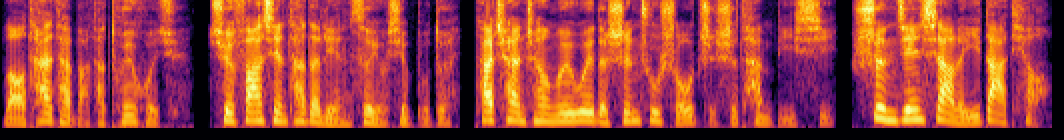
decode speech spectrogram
老太太把他推回去，却发现他的脸色有些不对。他颤颤巍巍的伸出手指试探鼻息，瞬间吓了一大跳。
